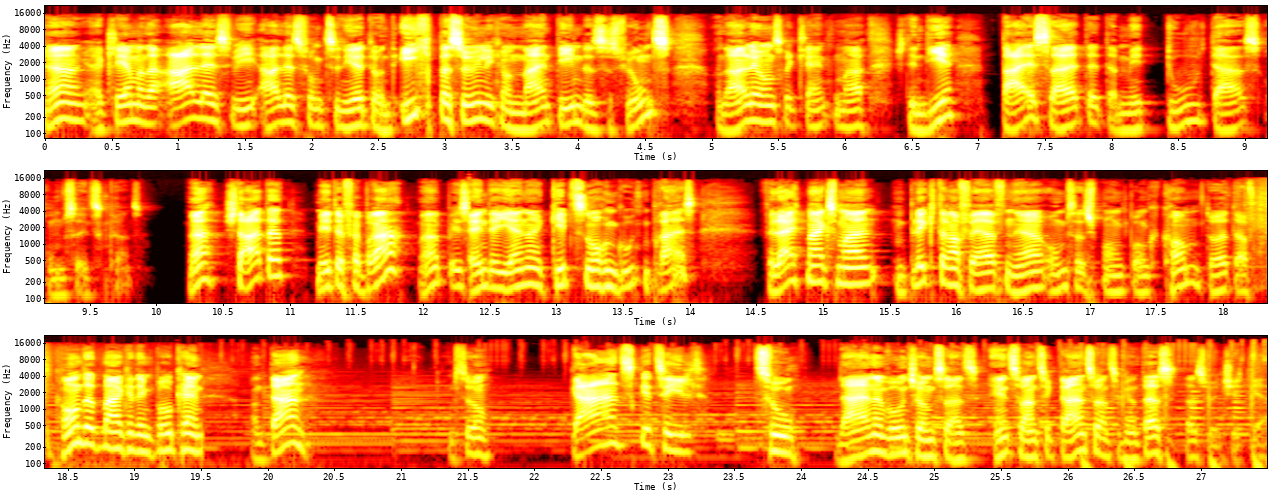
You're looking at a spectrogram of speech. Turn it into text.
Ja, erklären wir da alles, wie alles funktioniert. Und ich persönlich und mein Team, das ist für uns und alle unsere Klienten macht, stehen dir beiseite, damit du das umsetzen kannst. Ja, startet mit der Verbrauch. Ja, bis Ende Jänner gibt's noch einen guten Preis. Vielleicht magst du mal einen Blick darauf werfen, ja, umsatzsprung.com, dort auf Content Marketing Bootcamp. Und dann kommst du ganz gezielt zu deinem Wunschumsatz in 2023. Und das, das wünsche ich dir.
